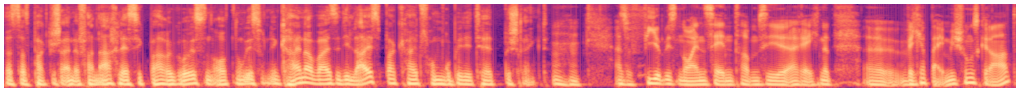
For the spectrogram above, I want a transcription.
dass das praktisch eine vernachlässigbare Größenordnung Ordnung ist und in keiner Weise die Leistbarkeit von Mobilität beschränkt. Mhm. Also vier bis neun Cent haben Sie errechnet. Äh, welcher Beimischungsgrad?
